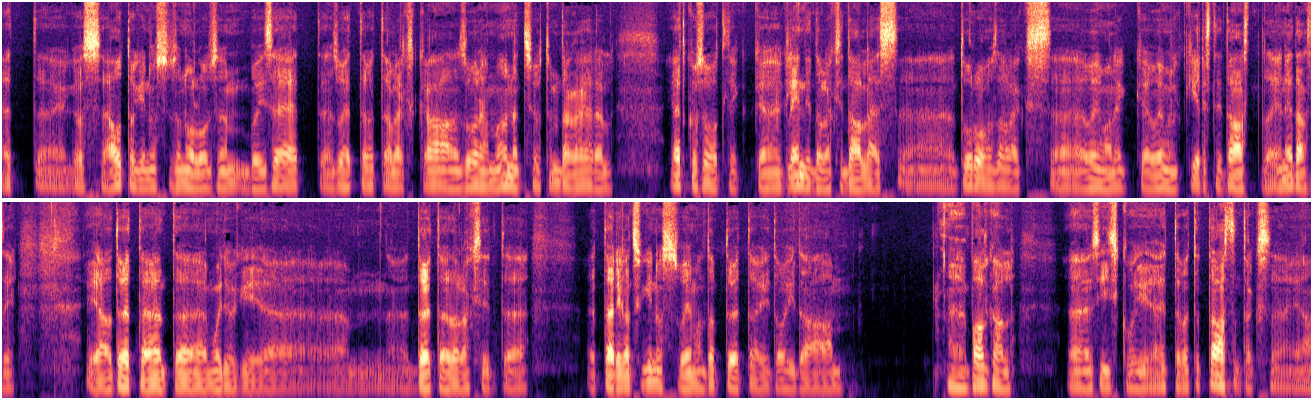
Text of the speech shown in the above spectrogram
et eh, kas autokindlustus on olulisem või see, et su ettevõte oleks ka suurema õnnetusjuhtumi tagajärjel jätkusuutlik, eh, kliendid oleksid alles, eh, turuosa oleks võimalik, võimalik kiiresti taastada ja nii edasi. ja töötajad muidugi, töötajad oleksid, et ärikatsekindlustus võimaldab töötajaid hoida palgal äh, Äh, siis, kui ettevõtet taastatakse ja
